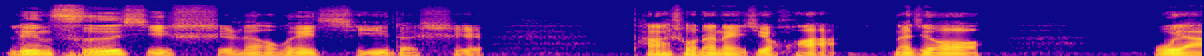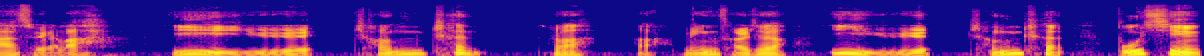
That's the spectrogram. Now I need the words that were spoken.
令慈禧始料未及的是，他说的那句话，那就乌鸦嘴了，一语成谶，是吧？啊，名词就叫一语成谶，不信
